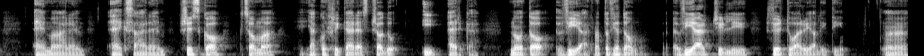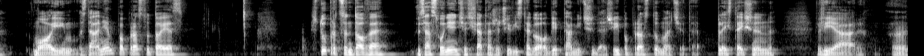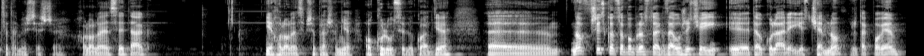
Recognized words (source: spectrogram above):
MR-em, XR-em, wszystko, co ma jakąś literę z przodu i R. No to VR, no to wiadomo. VR, czyli Virtual Reality. E, moim zdaniem po prostu to jest stuprocentowe zasłonięcie świata rzeczywistego obiektami 3D, czyli po prostu macie te PlayStation VR, e, co tam jeszcze jeszcze? HoloLensy, tak? Nie HoloLensy, przepraszam, nie, Oculusy dokładnie. No, wszystko, co po prostu jak założycie y, te okulary i jest ciemno, że tak powiem,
